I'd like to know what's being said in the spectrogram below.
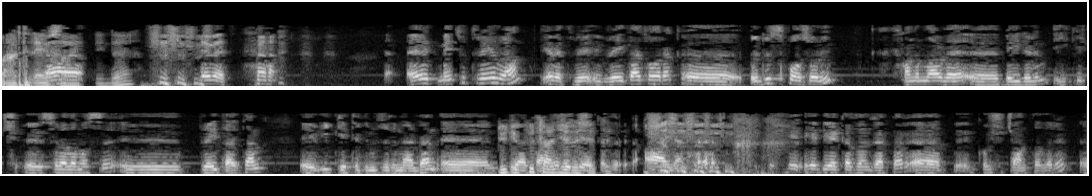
Mert'in ev sahipliğinde. evet. evet Metro Trail Run. Evet Red Light olarak e, ödül sponsoruyum. Hanımlar ve e, beylerin ilk üç e, sıralaması e, Red Light'tan e, ilk getirdiğimiz ürünlerden e, Düdüklü tencere seti. Kazan- Aynen. hediye kazanacaklar. E, koşu çantaları, e,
